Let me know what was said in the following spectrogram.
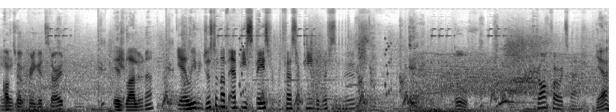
Yeah, Off to a pretty good start. Is La Luna? yeah, leaving just enough empty space for Professor Peen to whiff some moves. Oof. Strong forward smash. Yeah.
